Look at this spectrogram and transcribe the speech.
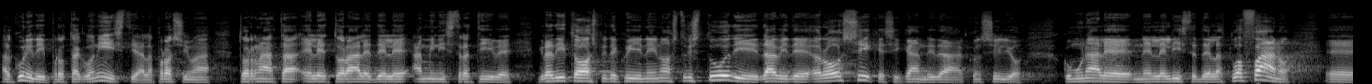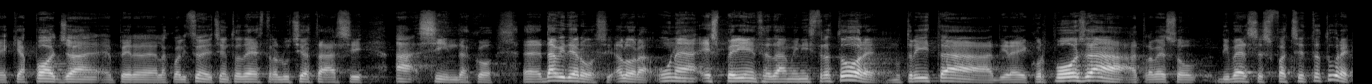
alcuni dei protagonisti alla prossima tornata elettorale delle amministrative. Gradito ospite qui nei nostri studi Davide Rossi che si candida al Consiglio comunale nelle liste della Tuafano eh, che appoggia eh, per la coalizione del centrodestra Lucia Tarsi a sindaco. Eh, Davide Rossi, allora una esperienza da amministratore nutrita, direi corposa, attraverso diverse sfaccettature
